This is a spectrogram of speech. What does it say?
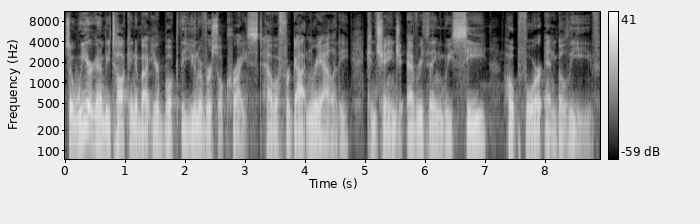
So, we are going to be talking about your book, The Universal Christ How a Forgotten Reality Can Change Everything We See, Hope for, and Believe.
